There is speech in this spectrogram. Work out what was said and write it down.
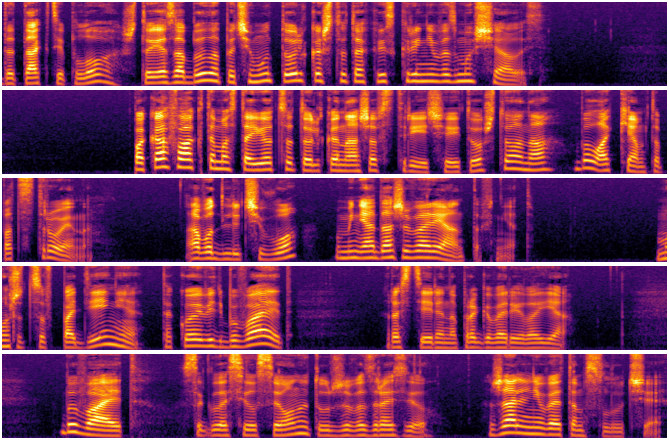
Да так тепло, что я забыла, почему только что так искренне возмущалась. Пока фактом остается только наша встреча и то, что она была кем-то подстроена. А вот для чего, у меня даже вариантов нет. Может, совпадение? Такое ведь бывает? Растерянно проговорила я. Бывает, согласился он и тут же возразил. Жаль, не в этом случае.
